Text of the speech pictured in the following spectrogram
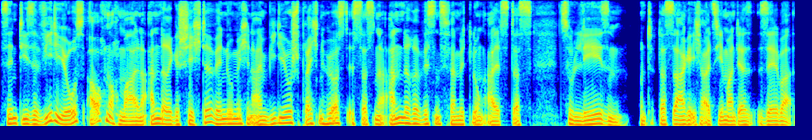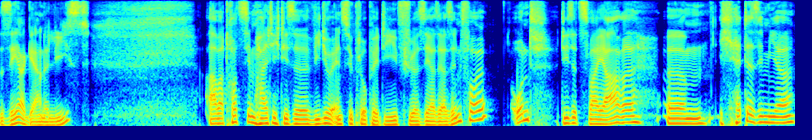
sind diese Videos auch nochmal eine andere Geschichte. Wenn du mich in einem Video sprechen hörst, ist das eine andere Wissensvermittlung als das zu lesen. Und das sage ich als jemand, der selber sehr gerne liest. Aber trotzdem halte ich diese Videoenzyklopädie für sehr, sehr sinnvoll. Und diese zwei Jahre, ähm, ich hätte sie mir,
